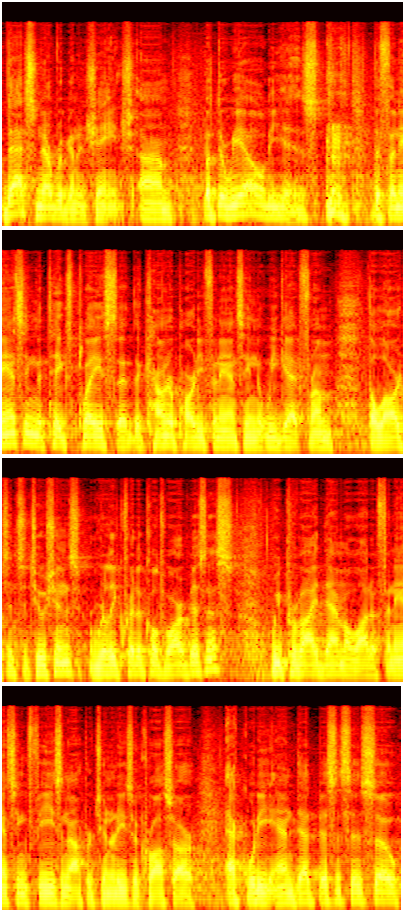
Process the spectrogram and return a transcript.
That's never going to change. Um, but the reality is the financing that takes place, uh, the counterparty financing that we get from the large institutions, really critical to our business. We provide them a lot of financing fees and opportunities across our equity and debt businesses. So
